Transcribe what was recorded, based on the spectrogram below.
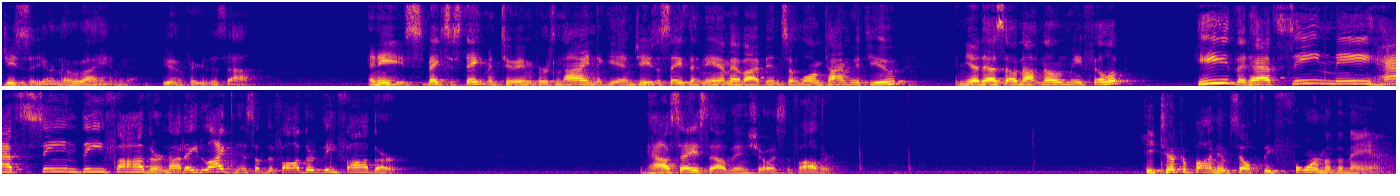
Jesus said, You don't know who I am yet. You haven't figured this out. And he makes a statement to him, verse 9 again Jesus saith unto him, Have I been so long time with you, and yet hast thou not known me, Philip? He that hath seen me hath seen the Father, not a likeness of the Father, the Father. And how sayest thou then, Show us the Father? He took upon himself the form of a man.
